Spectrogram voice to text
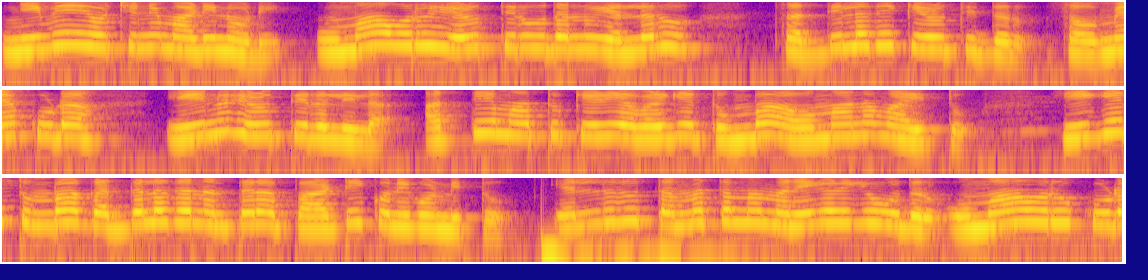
ನೀವೇ ಯೋಚನೆ ಮಾಡಿ ನೋಡಿ. ಉಮಾ ಅವರು ಹೇಳುತ್ತಿರುವುದನ್ನು ಎಲ್ಲರೂ ಸದ್ದಿಲ್ಲದೆ ಕೇಳುತ್ತಿದ್ದರು. ಸೌಮ್ಯ ಕೂಡ ಏನೂ ಹೇಳುತ್ತಿರಲಿಲ್ಲ. ಅತ್ತೆ ಮಾತು ಕೇಳಿ ಅವಳಿಗೆ ತುಂಬ ಅವಮಾನವಾಯಿತು. ಹೀಗೆ ತುಂಬ ಗದ್ದಲದ ನಂತರ ಪಾರ್ಟಿ ಕೊನೆಗೊಂಡಿತ್ತು. ಎಲ್ಲರೂ ತಮ್ಮ ತಮ್ಮ ಮನೆಗಳಿಗೆ ಹೋದರು. ಉಮಾ ಅವರು ಕೂಡ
